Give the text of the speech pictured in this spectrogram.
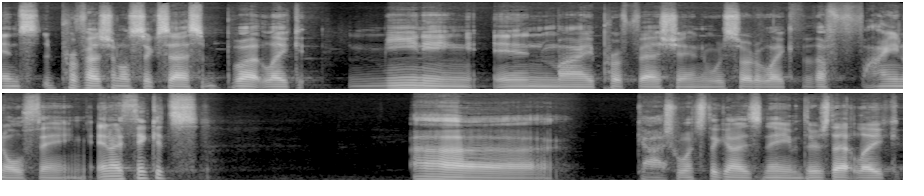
and s- professional success, but like meaning in my profession was sort of like the final thing. And I think it's, uh, gosh, what's the guy's name? There's that like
